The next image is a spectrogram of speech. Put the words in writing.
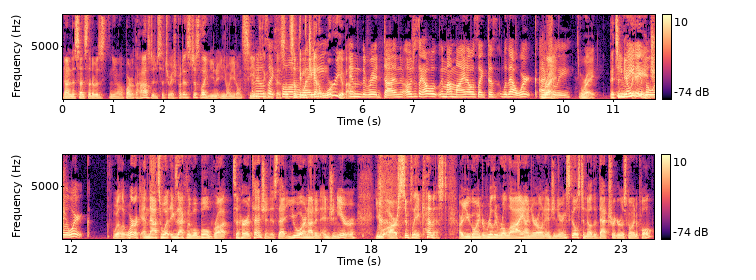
Not in the sense that it was you know part of the hostage situation, but it's just like you know, you know you don't see And anything like, like this. It's something that you got to worry about. And the red dot, and I was just like, I was, in my mind, I was like, does will that work? Actually, Right. Right. It's a you new made age. it, but will it work? Will it work? And that's what exactly what Bull brought to her attention is that you are not an engineer. You are simply a chemist. Are you going to really rely on your own engineering skills to know that that trigger is going to pull?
